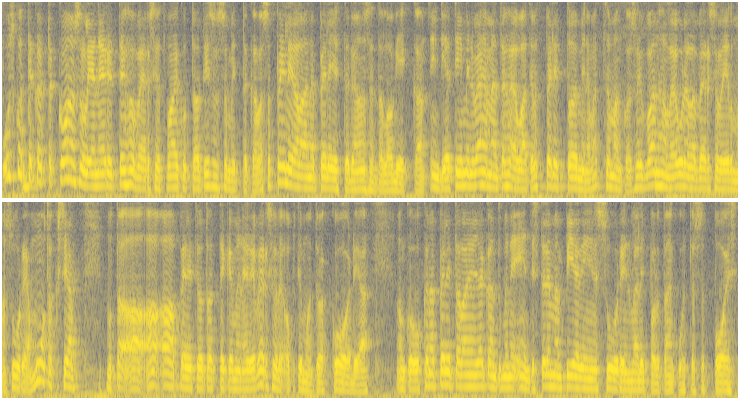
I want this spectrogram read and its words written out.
Uskotteko, että konsolien eri tehoversiot vaikuttavat isossa mittakaavassa pelialainen peliyhteyden ansentalogiikkaan? India-tiimin vähemmän tehoja vaativat pelit toiminevat saman konsolin vanhalla ja uudella versiolla ilman suuria muutoksia, mutta AAA-pelit joutuvat tekemään eri versioille optimoitua koodia. Onko uhkana pelitalojen jakantuminen entistä enemmän pieniin ja suuriin väliportaan kuhtossa pois?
